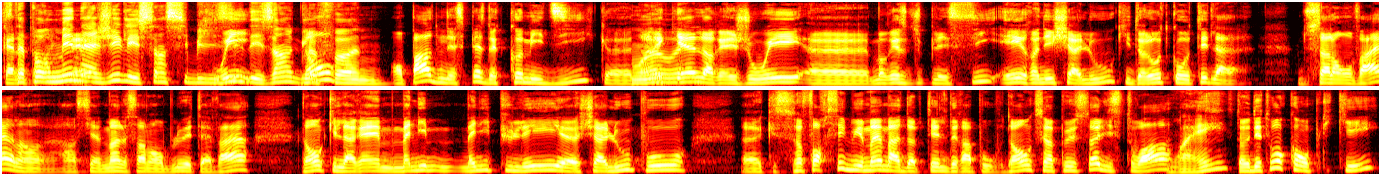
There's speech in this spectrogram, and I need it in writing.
C'était pour anglais. ménager les sensibilités Oui. des anglophones. On parle d'une espèce de comédie que- dans Ouais, laquelle auraient joué euh, Maurice Duplessis et René Chaloux, qui de l'autre côté de la- du salon vert, anciennement le salon bleu était vert, donc il aurait mani- manipulé euh, Chaloux pour que- se forcer lui-même à adopter le drapeau. Donc c'est un peu ça l'histoire. C'est un détour compliqué.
